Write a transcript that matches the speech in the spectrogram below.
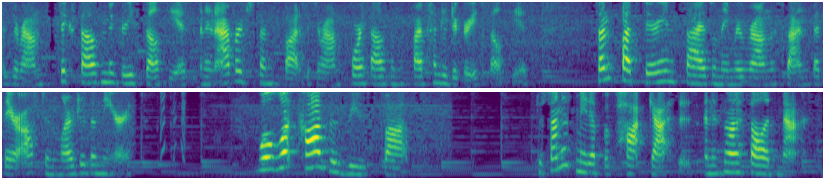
is around 6,000 degrees Celsius, and an average sunspot is around 4,500 degrees Celsius. Sunspots vary in size when they move around the sun, but they are often larger than the Earth. Well, what causes these spots? The sun is made up of hot gases and is not a solid mass.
